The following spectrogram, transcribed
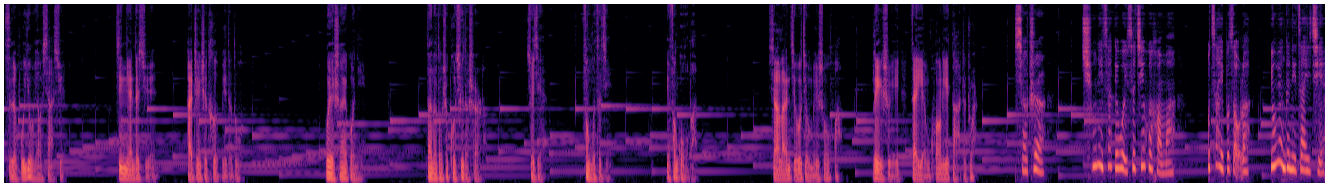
似乎又要下雪。今年的雪还真是特别的多。我也深爱过你，但那都是过去的事儿了。学姐，放过自己，也放过我吧。夏兰久久没说话，泪水在眼眶里打着转小智，求你再给我一次机会好吗？我再也不走了，永远跟你在一起。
